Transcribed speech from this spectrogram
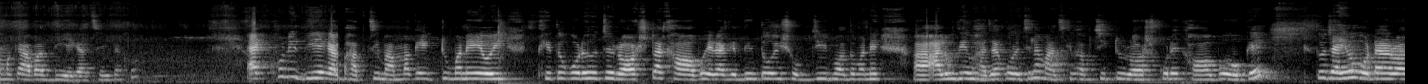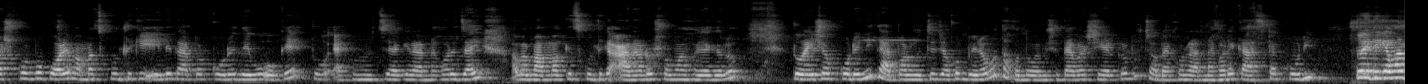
আমাকে আবার দিয়ে গেছে, এই দেখো। এক্ষুনি দিয়ে গেল। ভাবছি মাম্মাকে একটু মানে ওই থেতো করে হচ্ছে রসটা খাওয়াবো। এর আগের দিন তো ওই সবজির মতো মানে আলু দিয়ে ভাজা করেছিলাম। আজকে ভাবছি একটু রস করে খাওয়াবো ওকে। তো যাই হোক, ওটা রস করব পরে। মাম্মা স্কুল থেকে এলে তারপর করে দেবো ওকে। তো এখন হচ্ছে আগে রান্নাঘরে যাই। আবার মাম্মাকে স্কুল থেকে আনারও সময় হয়ে গেল। তো এইসব করে নিই। তারপর হচ্ছে যখন বেরোবো তখন তোমাদের সাথে আবার শেয়ার করব। চলো এখন রান্নাঘরে কাজটা করি। তো এদিকে আমার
